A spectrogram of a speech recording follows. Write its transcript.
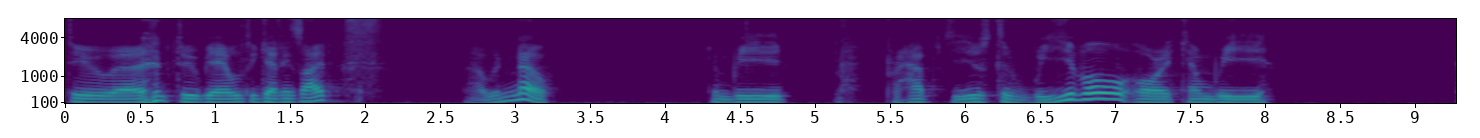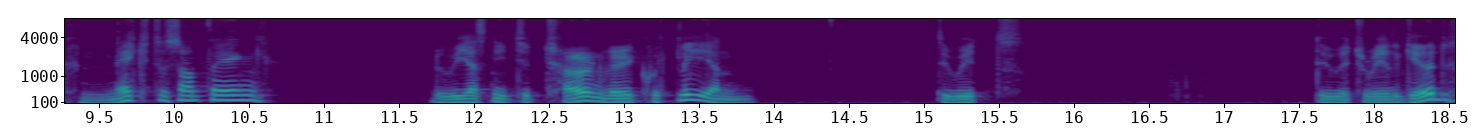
to uh, to be able to get inside? I wouldn't know. Can we perhaps use the Weevil or can we connect to something? Do we just need to turn very quickly and do it do it real good?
